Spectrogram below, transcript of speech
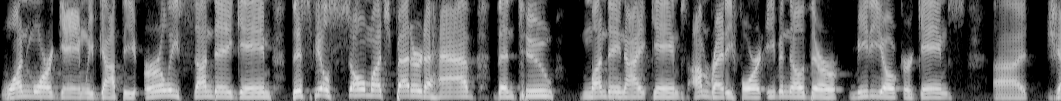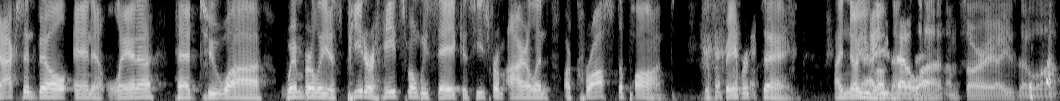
one more game. We've got the early Sunday game. This feels so much better to have than two Monday night games. I'm ready for it, even though they're mediocre games. Uh, Jacksonville and Atlanta head to uh, Wembley, as Peter hates when we say it because he's from Ireland, across the pond. Your favorite saying. I know yeah, you I love use that, that a lot. I'm sorry, I use that a lot.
